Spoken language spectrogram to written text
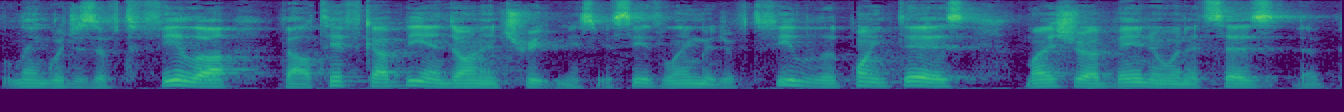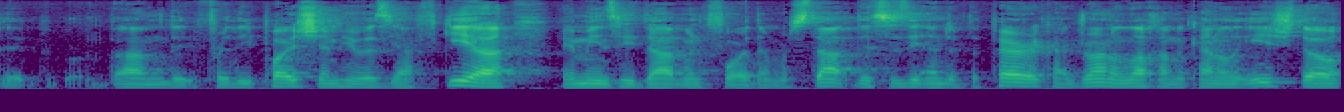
languages of tefillah, val tifka and don't entreat me. So we see the language of tefillah. The point is, Moshe Rabbeinu, when it says that um, the, for the Poishim he was Yafkia, it means he davened for them. We're stop. This is the end of the parak. Hadron Allah Mekanal Ishto,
